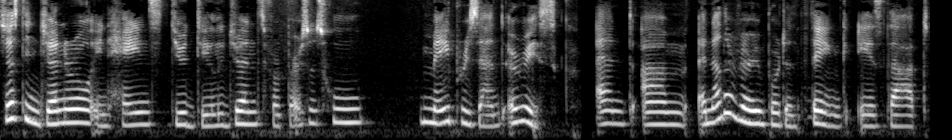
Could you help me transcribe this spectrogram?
just in general enhance due diligence for persons who may present a risk. And um, another very important thing is that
